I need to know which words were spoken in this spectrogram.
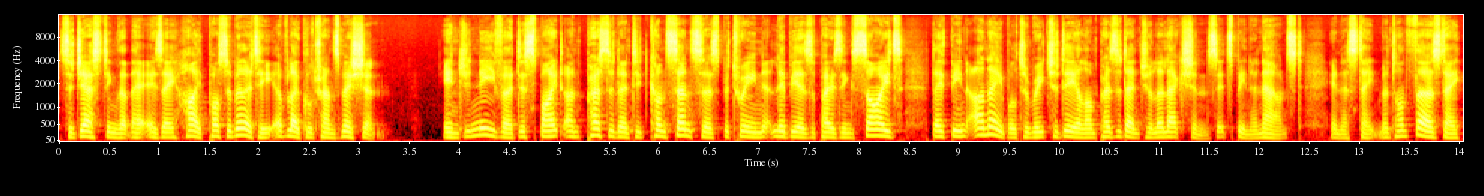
suggesting that there is a high possibility of local transmission. In Geneva, despite unprecedented consensus between Libya's opposing sides, they've been unable to reach a deal on presidential elections, it's been announced. In a statement on Thursday,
